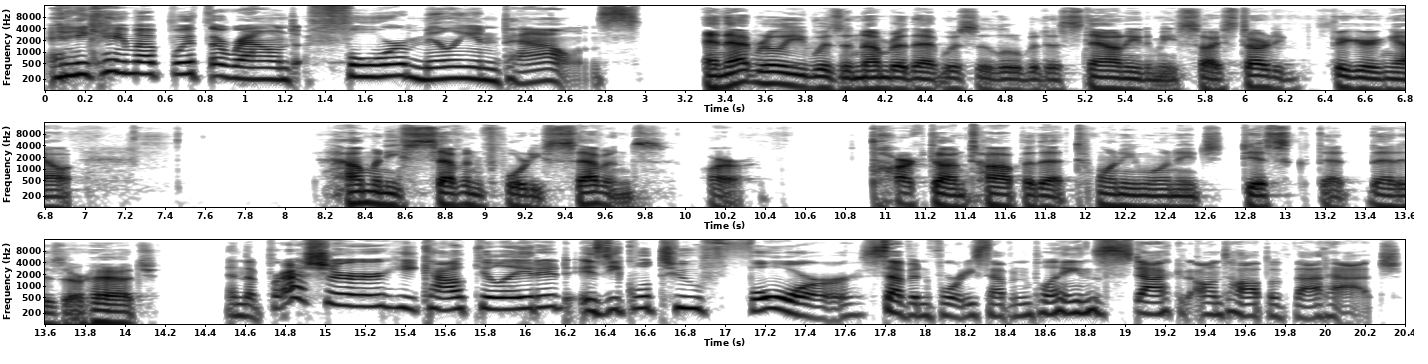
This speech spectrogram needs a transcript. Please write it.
and he came up with around 4 million pounds. And that really was a number that was a little bit astounding to me. So I started figuring out how many 747s are parked on top of that 21 inch disc that, that is our hatch. And the pressure, he calculated, is equal to four 747 planes stacked on top of that hatch.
